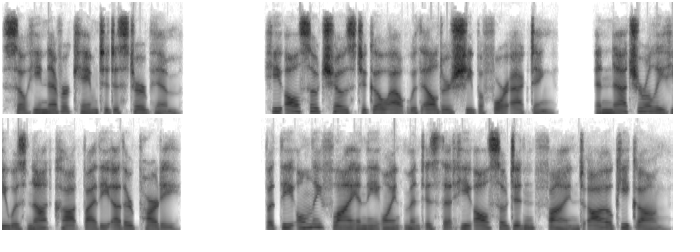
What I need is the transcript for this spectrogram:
so he never came to disturb him. He also chose to go out with Elder Shi before acting, and naturally he was not caught by the other party. But the only fly in the ointment is that he also didn't find Aoki Gong.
